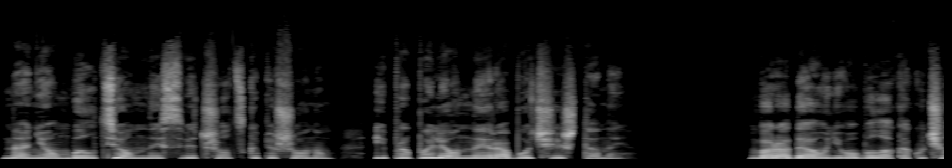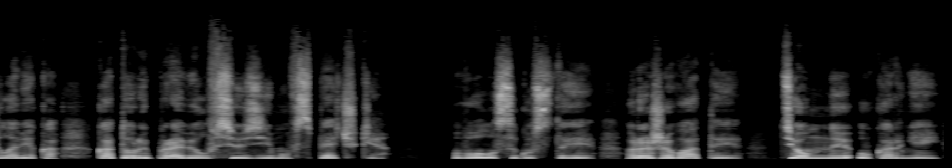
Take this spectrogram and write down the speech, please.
На нем был темный свитшот с капюшоном и пропыленные рабочие штаны. Борода у него была как у человека, который провел всю зиму в спячке. Волосы густые, рыжеватые, темные у корней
